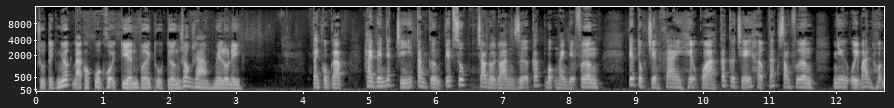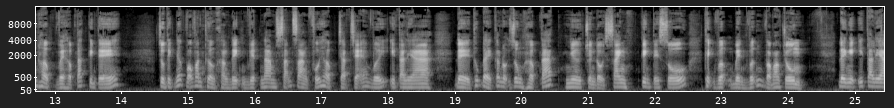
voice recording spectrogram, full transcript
Chủ tịch nước đã có cuộc hội kiến với Thủ tướng Giorgia Meloni. Tại cuộc gặp, hai bên nhất trí tăng cường tiếp xúc, trao đổi đoàn giữa các bộ ngành địa phương, tiếp tục triển khai hiệu quả các cơ chế hợp tác song phương như Ủy ban hỗn hợp về hợp tác kinh tế, Chủ tịch nước Võ Văn Thưởng khẳng định Việt Nam sẵn sàng phối hợp chặt chẽ với Italia để thúc đẩy các nội dung hợp tác như chuyển đổi xanh, kinh tế số, thịnh vượng bền vững và bao trùm. Đề nghị Italia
